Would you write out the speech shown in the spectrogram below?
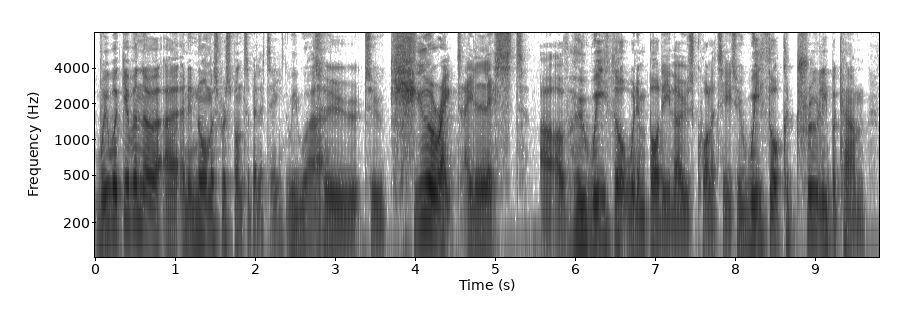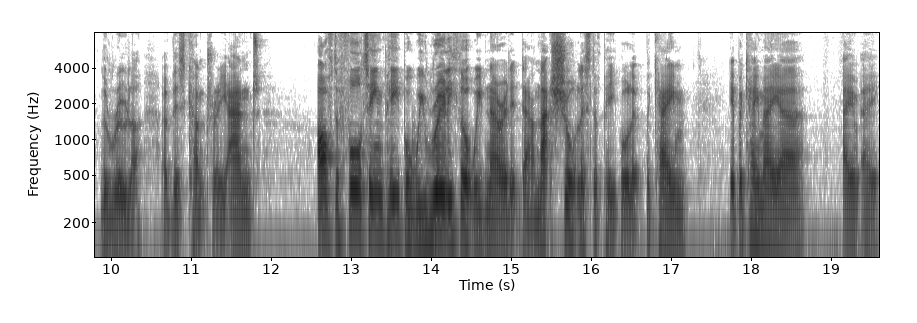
we were given a, a, an enormous responsibility. We were. to to curate a list uh, of who we thought would embody those qualities, who we thought could truly become the ruler of this country. And after 14 people, we really thought we'd narrowed it down. That short list of people, it became it became a. Uh, a, a,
